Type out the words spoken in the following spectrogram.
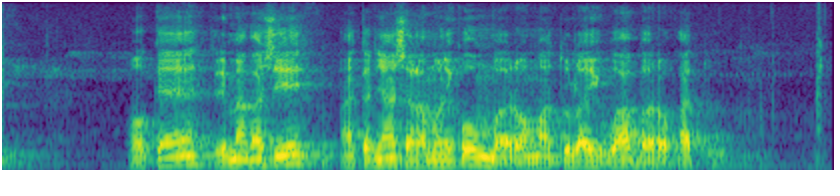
Oke, terima kasih. Akhirnya Assalamualaikum warahmatullahi wabarakatuh.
